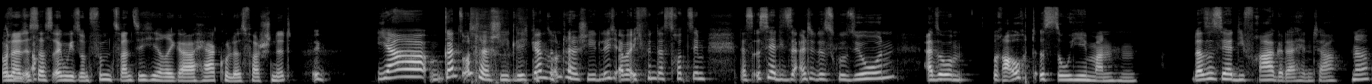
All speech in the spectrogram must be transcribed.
Und dann ist das irgendwie so ein 25-jähriger Herkules-Verschnitt. Ja, ganz unterschiedlich, ganz unterschiedlich. Aber ich finde das trotzdem, das ist ja diese alte Diskussion. Also braucht es so jemanden? Das ist ja die Frage dahinter, ne?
